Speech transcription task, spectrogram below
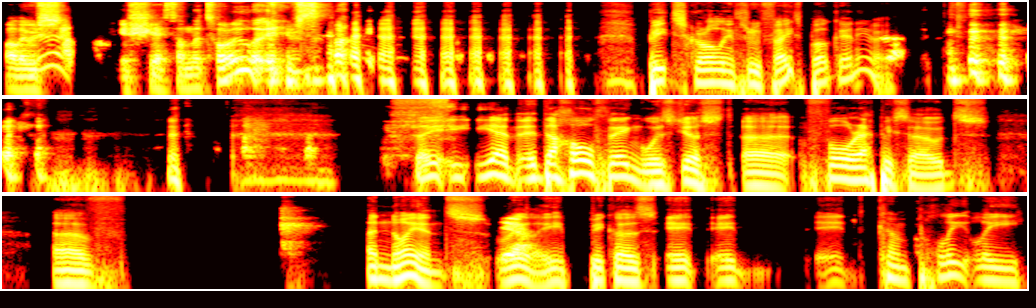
while they were yeah. a shit on the toilet. Beat scrolling through Facebook anyway. so yeah, the, the, whole thing was just uh, four episodes of annoyance really yeah. because it it it completely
